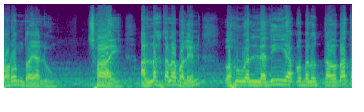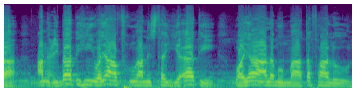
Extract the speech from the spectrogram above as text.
পরম দয়ালু। ছয়, আল্লাহ তালা বলেন ওয়াহুয়াল্লাযী ইয়াকবালু তাওবাতা আন ইবাদিহি ওয়া ইয়াফু আনিস সাইয়্যাতি ওয়া ইয়ালামু মা তাফআলুন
